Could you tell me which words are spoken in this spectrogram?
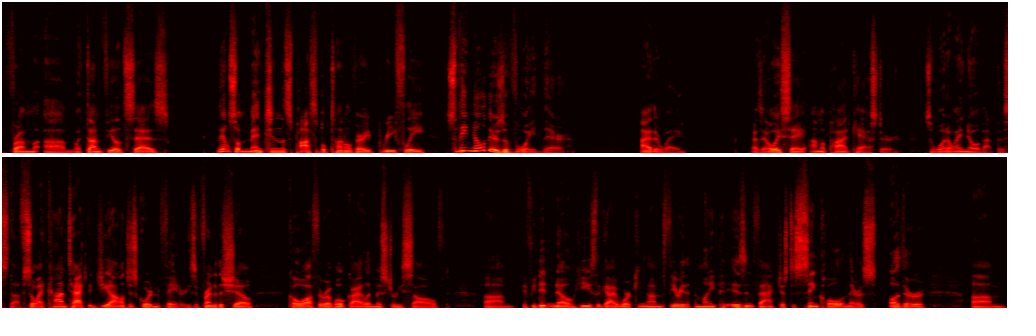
from um, what Dunfield says. They also mention this possible tunnel very briefly, so they know there's a void there. Either way, as I always say, I'm a podcaster. So what do I know about this stuff? So I contacted geologist Gordon Fader. He's a friend of the show, co-author of Oak Island Mystery Solved. Um, if you didn't know, he's the guy working on the theory that the money pit is in fact just a sinkhole, and there's other um,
